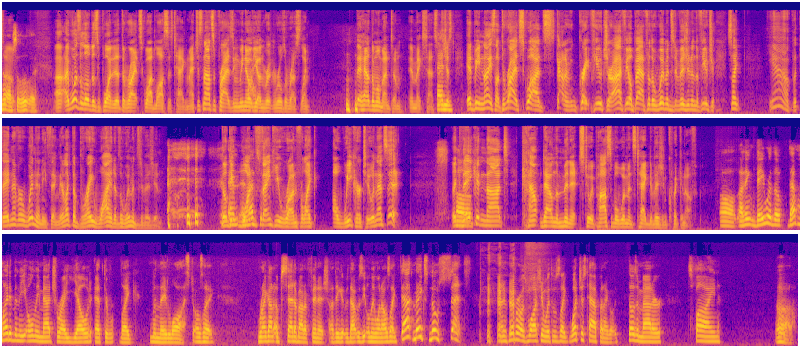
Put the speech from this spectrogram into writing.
no, absolutely. Uh, I was a little disappointed that the Riot Squad lost this tag match. It's not surprising. We know the unwritten rules of wrestling. they had the momentum. It makes sense. It's And- just it'd be nice. Like the Riot Squad's got a great future. I feel bad for the women's division in the future. It's like, yeah, but they never win anything. They're like the Bray Wyatt of the women's division. They'll get And- one thank you run for like a week or two, and that's it. Like Uh, they cannot count down the minutes to a possible women's tag division quick enough. Oh, I think they were the that might have been the only match where I yelled at the like when they lost. I was like when I got upset about a finish. I think it that was the only one I was like that makes no sense. and whoever I was watching with was like what just happened? I go it doesn't matter. It's fine. Ugh.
